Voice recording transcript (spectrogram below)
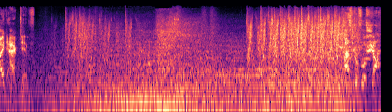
satellite active. Masterful shot.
